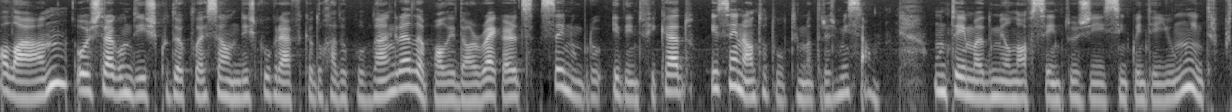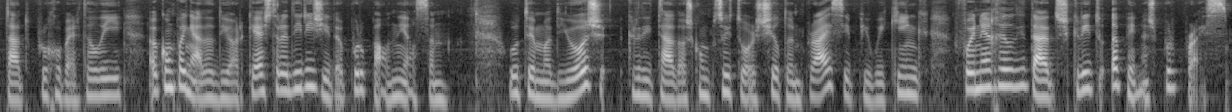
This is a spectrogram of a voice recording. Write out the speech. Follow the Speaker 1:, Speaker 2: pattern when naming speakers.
Speaker 1: Olá, hoje trago um disco da coleção discográfica do Rádio Clube de Angra, da Polydor Records, sem número identificado e sem nota de última transmissão. Um tema de 1951, interpretado por Roberta Lee, acompanhada de orquestra dirigida por Paul Nielsen. O tema de hoje, acreditado aos compositores Chilton Price e Pee Wee King, foi na realidade escrito apenas por Price.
